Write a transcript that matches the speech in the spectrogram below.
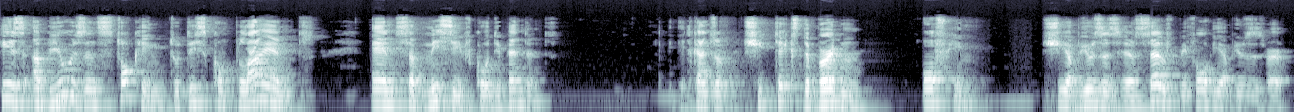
his abuse and stalking to this compliant and submissive codependent. It kind of, she takes the burden off him. She abuses herself before he abuses her.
